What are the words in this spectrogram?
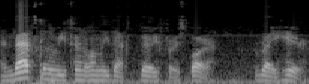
And that's going to return only that very first bar right here.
